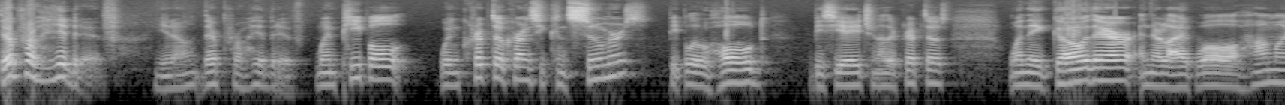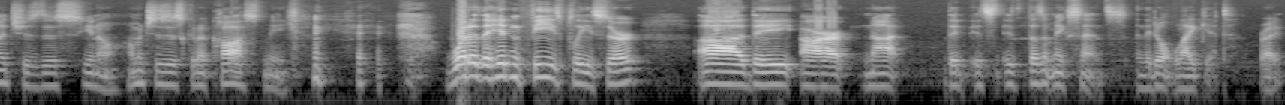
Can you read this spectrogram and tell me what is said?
they're prohibitive, you know, they're prohibitive. When people, when cryptocurrency consumers, people who hold BCH and other cryptos, when they go there and they're like, well, how much is this, you know, how much is this going to cost me? what are the hidden fees, please, sir? Uh, they are not, they, it doesn't make sense and they don't like it, right?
